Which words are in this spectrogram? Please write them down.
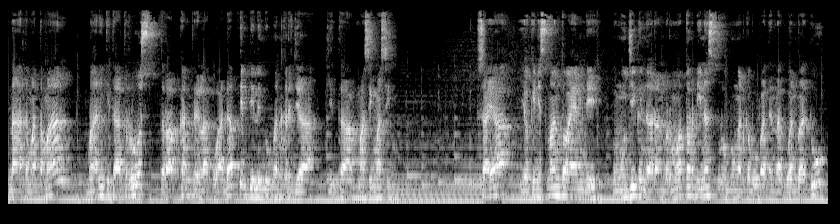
Nah, teman-teman, mari kita terus terapkan perilaku adaptif di lingkungan kerja kita masing-masing. Saya Yoki Nismanto AMD, penguji kendaraan bermotor Dinas Perhubungan Kabupaten Labuan Batu,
